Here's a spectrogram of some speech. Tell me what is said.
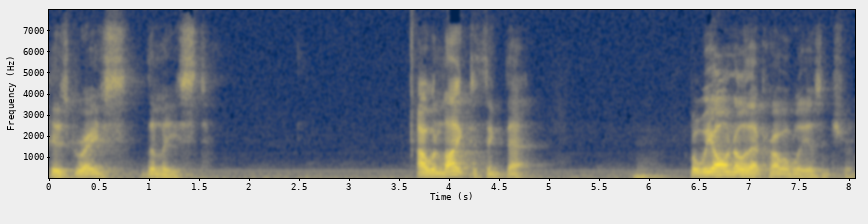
His grace the least. I would like to think that. But we all know that probably isn't true.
